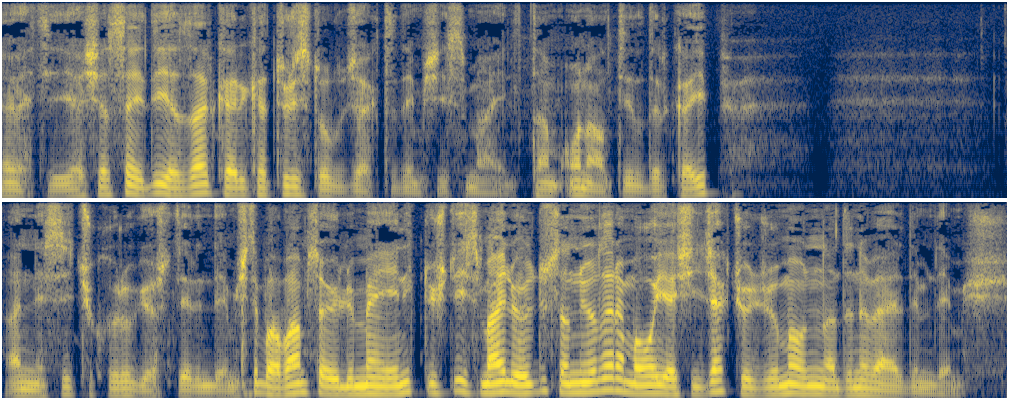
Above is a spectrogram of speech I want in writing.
Evet yaşasaydı yazar karikatürist olacaktı demiş İsmail. Tam 16 yıldır kayıp. Annesi çukuru gösterin demişti. Babamsa ölüme yenik düştü. İsmail öldü sanıyorlar ama o yaşayacak çocuğuma onun adını verdim demiş.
